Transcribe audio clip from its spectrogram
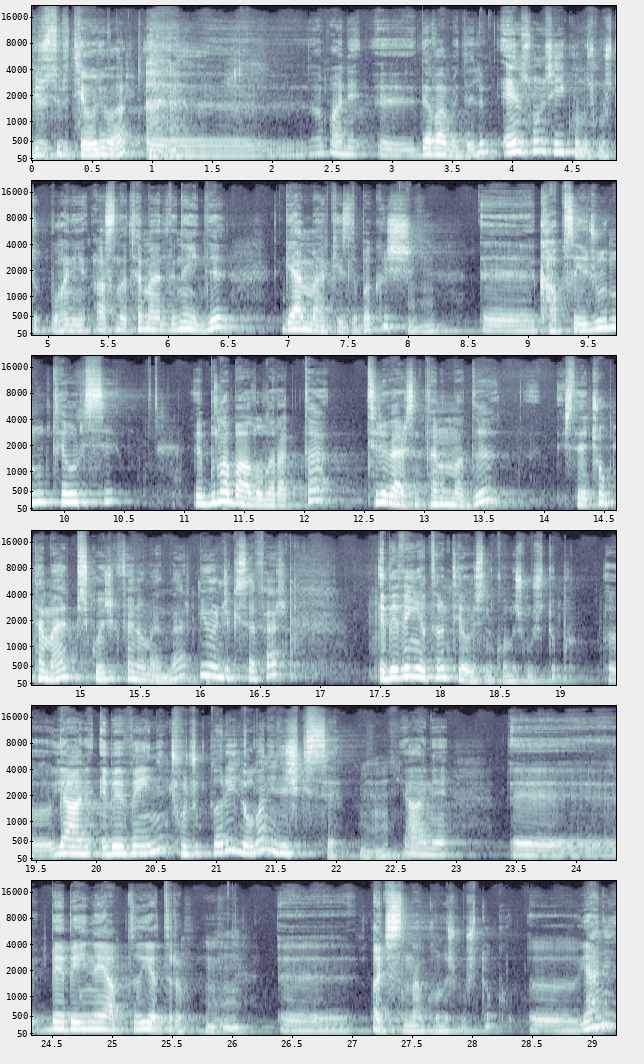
bir sürü teori var. E, ama hani e, devam edelim. En son şeyi konuşmuştuk. Bu hani aslında temelde neydi? Gen merkezli bakış, e, kapsayıcı uyumluluk teorisi ve buna bağlı olarak da Trivers'in tanımladığı işte çok temel psikolojik fenomenler. Bir önceki sefer ebeveyn yatırım teorisini konuşmuştuk. E, yani ebeveynin çocuklarıyla olan ilişkisi. Yani e, bebeğine yaptığı yatırım e, açısından konuşmuştuk. E, yani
